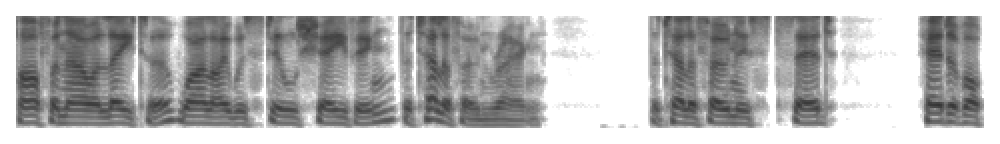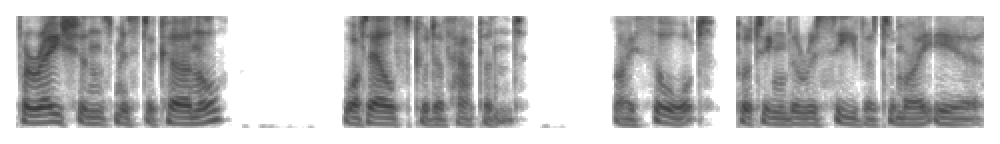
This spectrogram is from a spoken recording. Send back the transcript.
Half an hour later, while I was still shaving, the telephone rang. The telephonist said, Head of Operations, Mr. Colonel. What else could have happened? I thought, putting the receiver to my ear.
